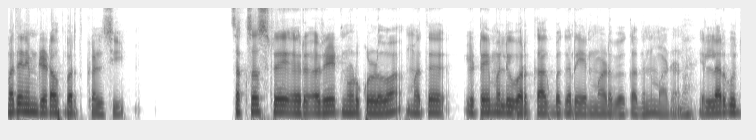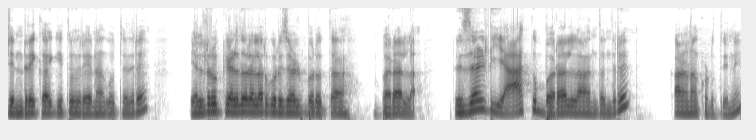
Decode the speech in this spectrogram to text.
ಮತ್ತು ನಿಮ್ಮ ಡೇಟ್ ಆಫ್ ಬರ್ತ್ ಕಳಿಸಿ. ಸಕ್ಸಸ್ ರೇ ರೇಟ್ ನೋಡ್ಕೊಳ್ಳುವ ಮತ್ತು ಈ ಟೈಮಲ್ಲಿ ವರ್ಕ್ ಆಗಬೇಕಾದ್ರೆ ಏನು ಮಾಡಬೇಕು ಅದನ್ನು ಮಾಡೋಣ. ಎಲ್ಲರಿಗೂ ಜನ್ರಿಕ್ ಆಗಿತ್ತು ಅಂದರೆ ಏನಾಗುತ್ತೆ ಅಂದರೆ ಎಲ್ಲರೂ ಕೇಳಿದ್ರೆ ಎಲ್ಲರಿಗೂ ರಿಸಲ್ಟ್ ಬರುತ್ತಾ? ಬರಲ್ಲ. ರಿಸಲ್ಟ್ ಯಾಕೆ ಬರಲ್ಲ ಅಂತಂದರೆ ಕಾರಣ ಕೊಡ್ತೀನಿ.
